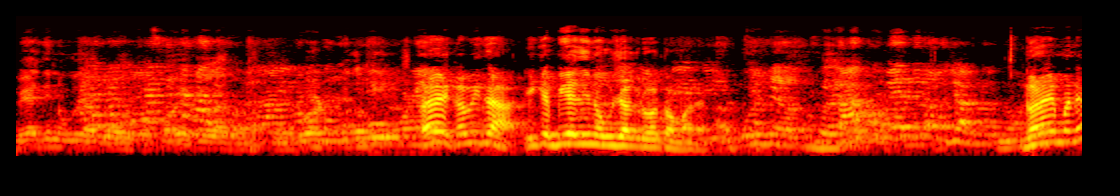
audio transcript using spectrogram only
બે દિન ઉજાગરો હતો એ કવિતા ઈ કે બે દિનો ઉજાગરો હતો મારે ગણાય મને?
